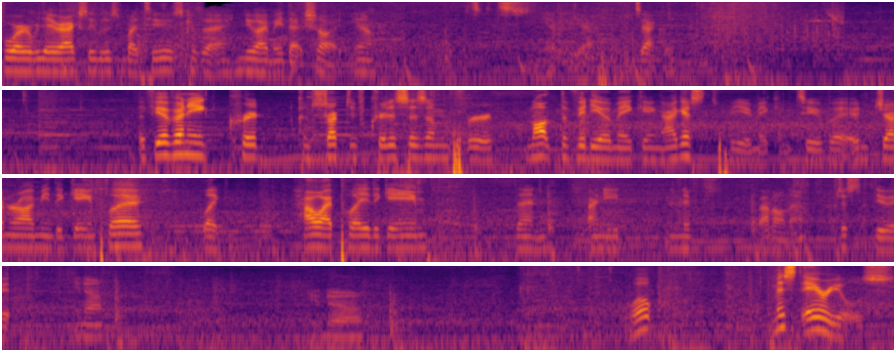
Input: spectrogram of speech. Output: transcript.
before they were actually losing by two? Is because I knew I made that shot, you know? It's, it's, yeah, yeah, exactly. If you have any crit constructive criticism for not the video making, I guess video making too, but in general, I mean the gameplay, like how I play the game, then I need, and if, I don't know, just do it, you know? Well, missed aerials,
